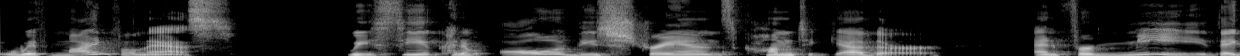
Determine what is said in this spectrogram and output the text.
with mindfulness, we see kind of all of these strands come together. And for me, they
